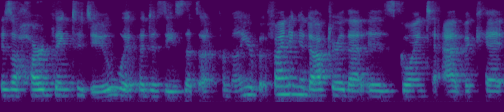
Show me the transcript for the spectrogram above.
is a hard thing to do with a disease that's unfamiliar but finding a doctor that is going to advocate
